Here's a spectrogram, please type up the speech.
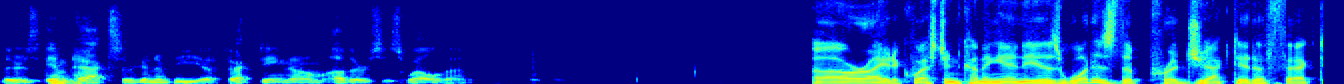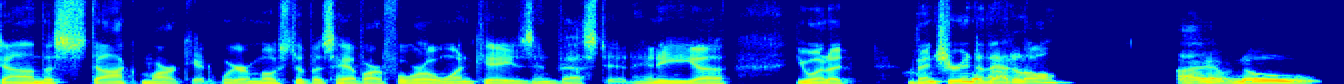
there's impacts that are going to be affecting um, others as well. Then. All right. A question coming in is what is the projected effect on the stock market where most of us have our 401ks invested? Any, uh, you want to venture into that at all? I have no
